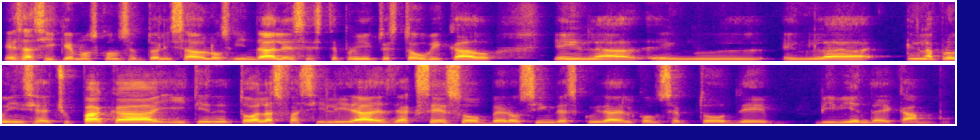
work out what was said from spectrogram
Es así que hemos conceptualizado los guindales. Este proyecto está ubicado en la, en la en la provincia de Chupaca y tiene todas las facilidades de acceso, pero sin descuidar el concepto de vivienda de campo.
